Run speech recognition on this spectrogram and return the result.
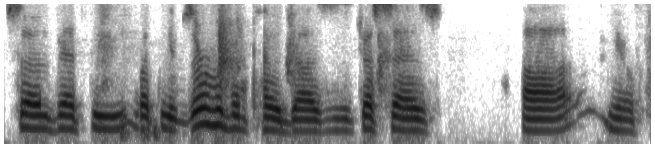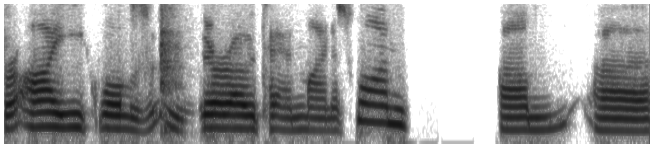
so that the what the observable code does is it just says, uh, you know, for i equals zero to n minus one, um, uh,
